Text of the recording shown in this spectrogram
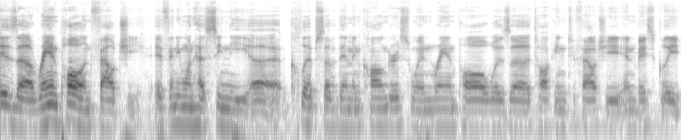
is uh, Rand Paul and Fauci. If anyone has seen the uh, clips of them in Congress when Rand Paul was uh, talking to Fauci and basically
